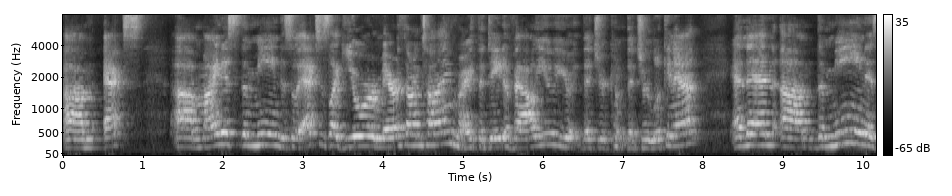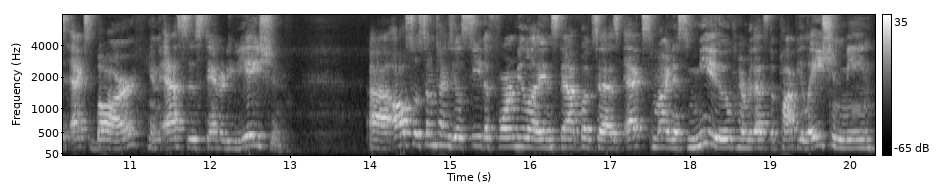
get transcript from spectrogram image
Um, x uh, minus the mean. So x is like your marathon time, right? The data value you're, that you're that you're looking at, and then um, the mean is x bar, and s is standard deviation. Uh, also, sometimes you'll see the formula in stat books as x minus mu. Remember, that's the population mean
